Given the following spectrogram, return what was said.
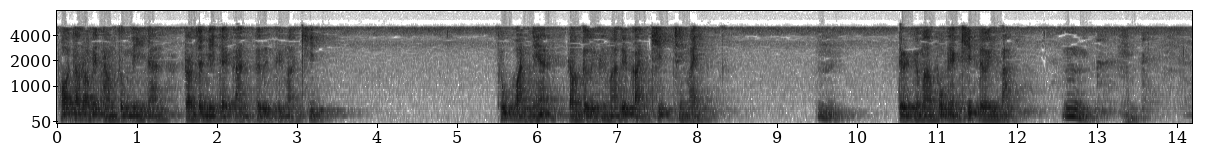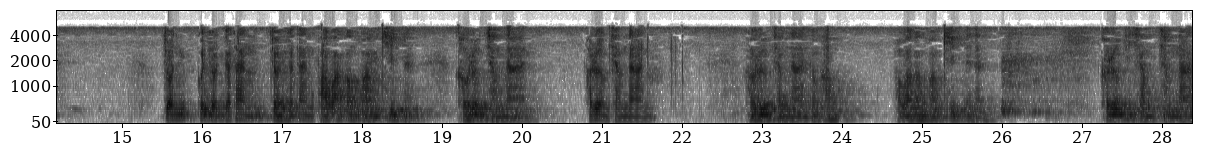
เพราะถ้าเราไม่ทำตรงนี้นะเราจะมีแต่การตื่นขึ้นมาคิด ทุกวันเนี้ยเราตื่นขึ้นมาด้วยการคิดใช่ไหมอืม ตื่นขึ้นมาปุ๊บเนี่ยคิดเลยปะอืม จนคนจนกระทั่ง จนกระทั่งภาวะของความคิดนะเขาเริ่มชำนาญเขาเริ่มชำนาญเขาเริ่มชำนาญของเขา ภาวะของความคิดเนี่ยนะเขาเริ่มที่ชำชำนาญ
